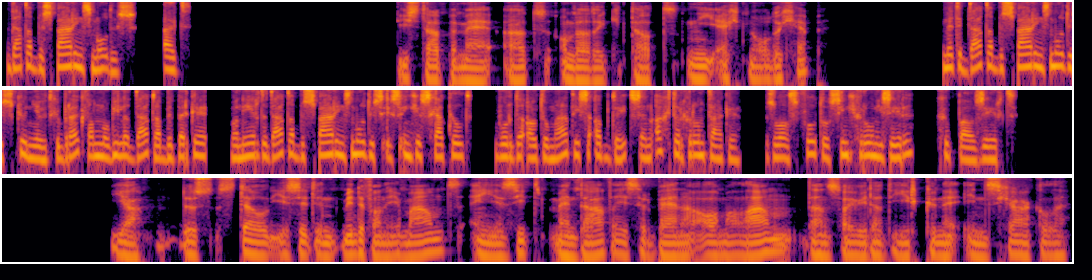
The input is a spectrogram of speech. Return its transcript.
Databesparingsmodus. Uit. Die staat bij mij uit omdat ik dat niet echt nodig heb. Met de databesparingsmodus kun je het gebruik van mobiele data beperken. Wanneer de databesparingsmodus is ingeschakeld, worden automatische updates en achtergrondtaken, zoals foto's synchroniseren, gepauzeerd. Ja, dus stel je zit in het midden van je maand en je ziet mijn data is er bijna allemaal aan, dan zou je dat hier kunnen inschakelen.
